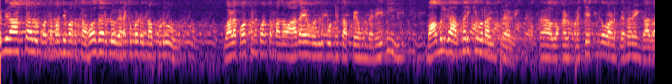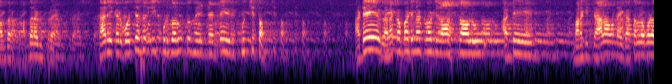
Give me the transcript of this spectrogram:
కొన్ని రాష్ట్రాలు కొంతమంది మన సహోదరులు వెనకబడి ఉన్నప్పుడు వాళ్ళ కోసం కొంత మనం ఆదాయం వదులుకుంటే తప్పే ఉందనేది మామూలుగా అందరికీ ఉన్న అభిప్రాయం ఒక ఒకళ్ళు ప్రత్యేకంగా వాళ్ళ భిన్నమేం కాదు అందరు అందరి అభిప్రాయం. కానీ ఇక్కడికి వచ్చేసరికి ఇప్పుడు జరుగుతుంది ఏంటంటే ఇది కుచితం. అంటే వెనకబడినటువంటి రాష్ట్రాలు అంటే మనకి చాలా ఉన్నాయి. గతంలో కూడా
